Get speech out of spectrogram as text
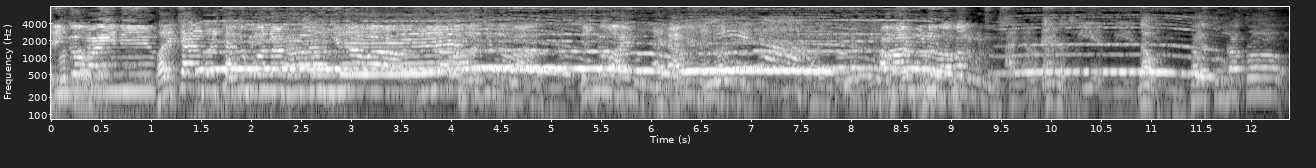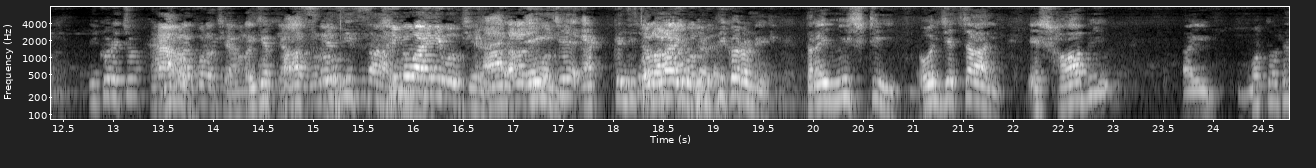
সিংহ বাহিনী আমার আমার ঠিক আছে বিয়ে তাহলে তোমরা তো ই করেছ। হ্যাঁ আমরা এই যে পাঁচ কেজি সিংহ বাহিনী বলছি। আর এই যে এক কেজি। বৃদ্ধিকরণের তার এই মিষ্টি ওই যে চাল এ সবই ওই মতদের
